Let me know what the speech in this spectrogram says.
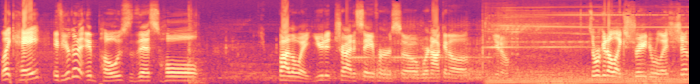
Like, hey, if you're gonna impose this whole... By the way, you didn't try to save her, so we're not gonna, you know... So we're gonna, like, strain your relationship?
